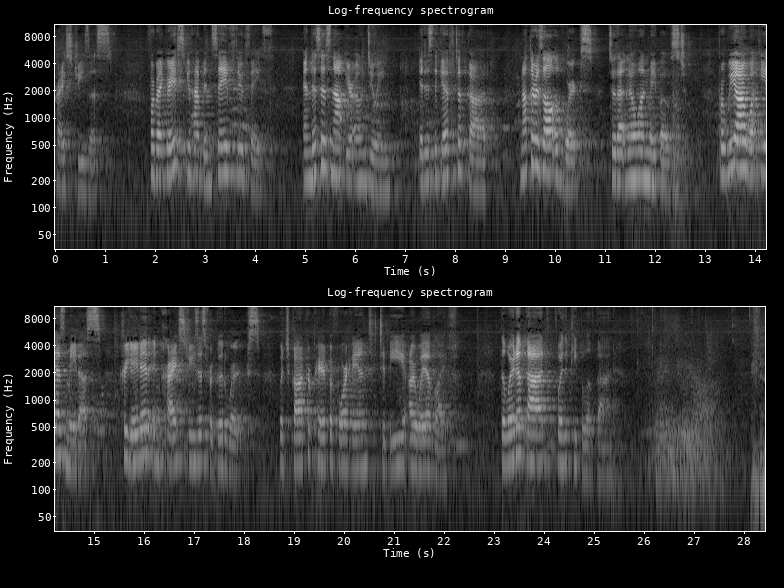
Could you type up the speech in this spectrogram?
Christ Jesus. For by grace you have been saved through faith, and this is not your own doing, it is the gift of God, not the result of works, so that no one may boast. For we are what he has made us created in Christ Jesus for good works, which God prepared beforehand to be our way of life. The word of God for the people of God. Amen.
